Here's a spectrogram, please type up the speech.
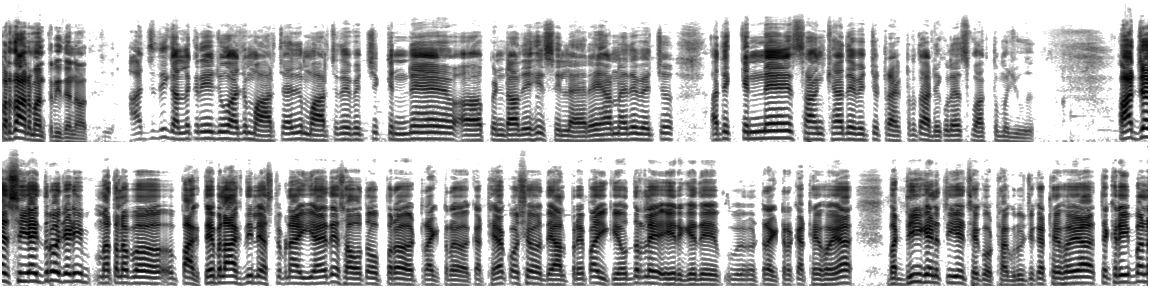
ਪ੍ਰਧਾਨ ਮੰਤਰੀ ਦੇ ਨਾਂ ਤੇ। ਅੱਜ ਦੀ ਗੱਲ ਕਰੀਏ ਜੋ ਅੱਜ ਮਾਰਚ ਹੈ ਇਹ ਮਾਰਚ ਦੇ ਵਿੱਚ ਕਿੰਨੇ ਅ, ਪਿੰਡਾਂ ਦੇ ਹਿੱਸੇ ਲੈ ਰਹੇ ਹਨ ਇਹਦੇ ਵਿੱਚ ਅਤੇ ਕਿੰਨੇ ਸੰਖਿਆ ਦੇ ਵਿੱਚ ਟਰੈਕਟਰ ਤੁਹਾਡੇ ਕੋਲ ਇਸ ਵਕਤ ਮੌਜੂਦ? ਅੱਜ ਅਸੀਂ ਇਧਰੋਂ ਜਿਹੜੀ ਮਤਲਬ ਭਗਤੇ ਬਲਾਕ ਦੀ ਲਿਸਟ ਬਣਾਈ ਆ ਇਹਦੇ 100 ਤੋਂ ਉੱਪਰ ਟਰੈਕਟਰ ਇਕੱਠੇ ਆ। ਕੁਝ ਦਿਆਲਪੁਰੇ ਭਾਈ ਕੇ ਉਧਰਲੇ ਏਰੀਏ ਦੇ ਟਰੈਕਟਰ ਇਕੱਠੇ ਹੋਏ ਆ। ਵੱਡੀ ਗਿਣਤੀ ਇੱਥੇ ਕੋਠਾ ਗੁਰੂ ਚ ਇਕੱਠੇ ਹੋਏ ਆ। ਤਕਰੀਬਨ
